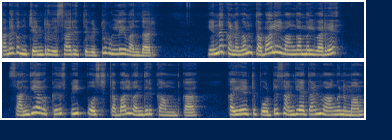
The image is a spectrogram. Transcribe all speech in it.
கனகம் சென்று விசாரித்துவிட்டு உள்ளே வந்தார். என்ன கனகம் தபாலை வாங்காமல் வர்ற? சந்தியாவுக்கு ஸ்பீட் போஸ்ட் தபால் வந்திருக்காம்க்கா கையெழுத்து போட்டு சந்தியா தான் வாங்கணுமாம்?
